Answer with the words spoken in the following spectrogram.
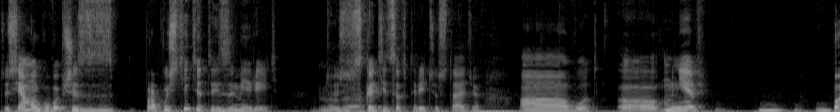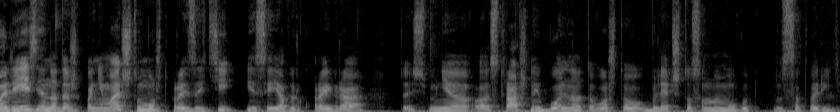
То есть я могу вообще пропустить это и замереть. Ну, то есть да. скатиться в третью стадию. А, вот. А, мне болезненно даже понимать, что может произойти, если я вдруг проиграю. То есть мне э, страшно и больно от того, что, блядь, что со мной могут сотворить.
